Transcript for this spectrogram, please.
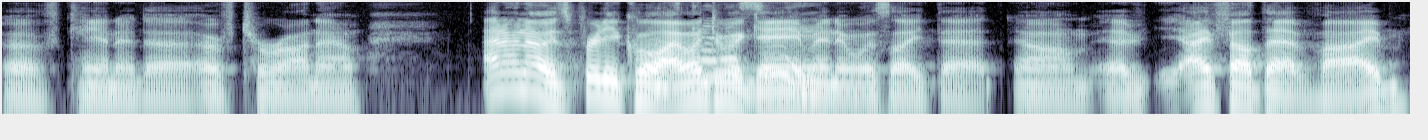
of Canada of Toronto. I don't know, it's pretty cool. That's I went to a game sweet. and it was like that. Um, I, I felt that vibe,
